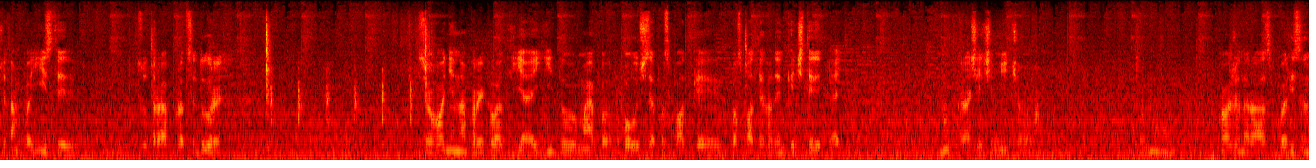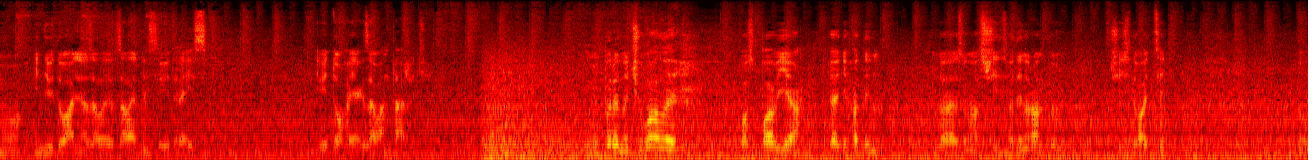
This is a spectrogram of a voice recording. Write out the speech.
Що там поїсти, з утра процедури. Сьогодні, наприклад, я їду, має вийде поспати, поспати годинки 4-5. Ну, краще, ніж нічого. Тому кожен раз по-різному індивідуально в залежності від рейсу. І від того, як завантажить. Ми переночували, поспав я 5 годин. Зараз у нас 6 годин ранку, 6.20.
